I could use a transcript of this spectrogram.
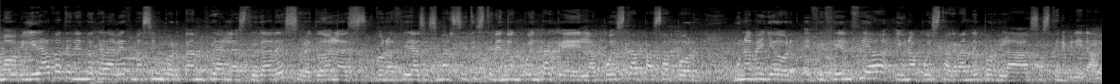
La movilidad va teniendo cada vez más importancia en las ciudades, sobre todo en las conocidas Smart Cities, teniendo en cuenta que la apuesta pasa por una mayor eficiencia y una apuesta grande por la sostenibilidad.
